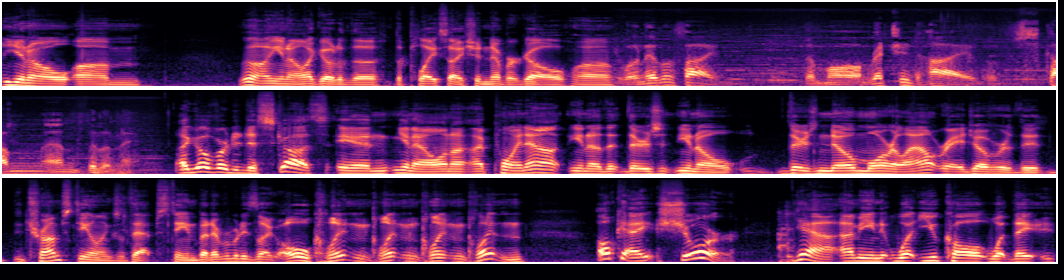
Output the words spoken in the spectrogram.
you know, um, well, you know, I go to the, the place I should never go. Uh, You will never find the more wretched hive of scum and villainy. I go over to discuss, and you know, and I, point out, you know, that there's, you know, there's no moral outrage over the, the Trump's dealings with Epstein, but everybody's like, oh, Clinton, Clinton, Clinton, Clinton. Okay, sure, yeah. I mean, what you call what they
